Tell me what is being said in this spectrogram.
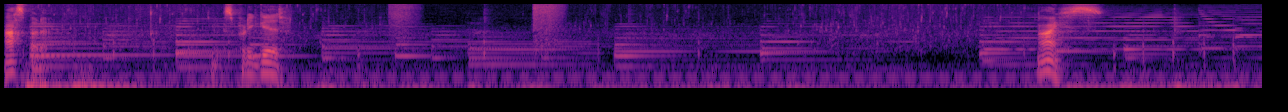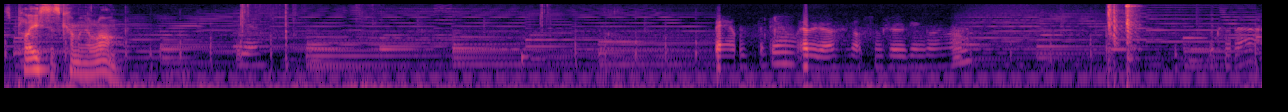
That's better. Looks pretty good. Nice. This place is coming along. Yeah. Bam. There we go. Got some cooking going on. Look at that.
